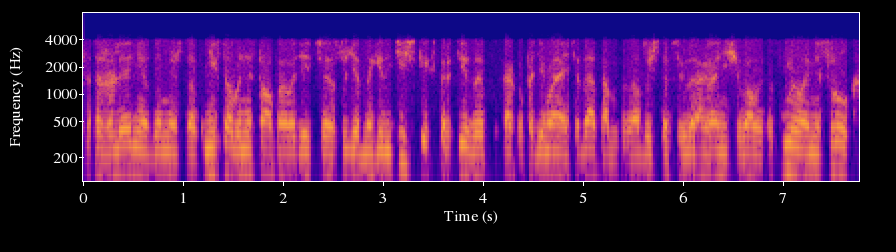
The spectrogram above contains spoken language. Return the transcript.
к сожалению, думаю, что никто бы не стал проводить э, судебно-генетические экспертизы, как вы понимаете, да, там обычно всегда ограничивал смылами с рук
